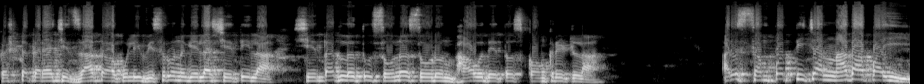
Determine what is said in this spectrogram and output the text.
कष्टकऱ्याची जात आपुली विसरून गेला शेतीला. शेतातलं तू सोनं सोडून भाव देतोस कॉन्क्रीटला. अरे संपत्तीच्या नादापायी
